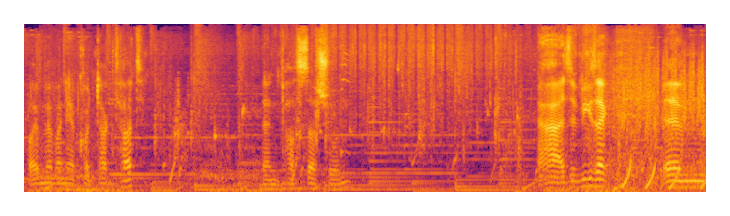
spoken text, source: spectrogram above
Vor allem, wenn man ja Kontakt hat, dann passt das schon. Ja, also wie gesagt, ähm,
